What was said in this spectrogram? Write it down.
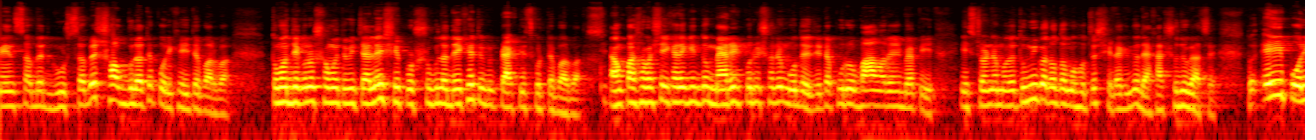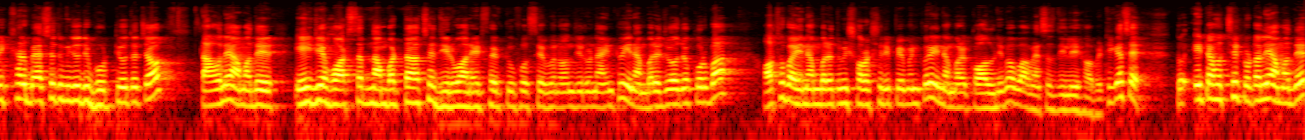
মেন সাবজেক্ট গুড সাবজেক্ট সবগুলোতে পরীক্ষা দিতে পারবা। তোমার যে কোনো সময় তুমি চাইলে সেই প্রশ্নগুলো দেখে তুমি প্র্যাকটিস করতে পারবা। এবং পাশাপাশি এখানে কিন্তু ম্যারিট পজিশনের মধ্যে, যেটা পুরো বাংলাদেশ ব্যাপী স্টুডেন্টের মধ্যে তুমি কততম হচ্ছ সেটা কিন্তু দেখার সুযোগ আছে। তো এই পরীক্ষার ব্যাচে তুমি যদি ভর্তি হতে চাও, তাহলে আমাদের এই যে হোয়াটসঅ্যাপ নাম্বারটা আছে zero one eight five two four seven one zero nine two এই নাম্বারে যোগাযোগ করবা। অথবা এই নাম্বারে তুমি সরাসরি পেমেন্ট করে এই নাম্বারে কল দিবা বা মেসেজ দিলেই হবে, ঠিক আছে? তো এটা হচ্ছে টোটালি আমাদের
